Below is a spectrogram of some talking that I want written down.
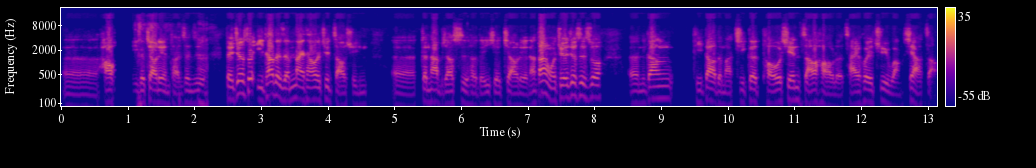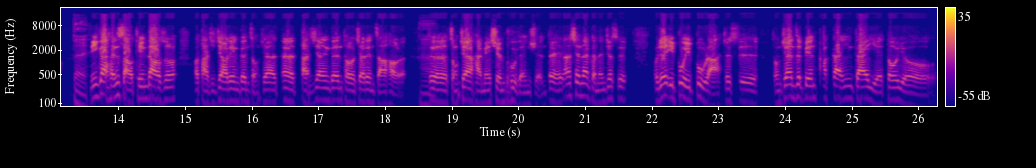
呃好一个教练团，甚至对，就是说以他的人脉，他会去找寻呃跟他比较适合的一些教练。那当然，我觉得就是说呃你刚刚。提到的嘛，几个头先找好了，才会去往下找。对你应该很少听到说，哦，打击教练跟总教呃，打击教练跟投手教练找好了，这个总教练还没宣布人选。对，那现在可能就是，我觉得一步一步啦，就是总教练这边大概应该也都有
